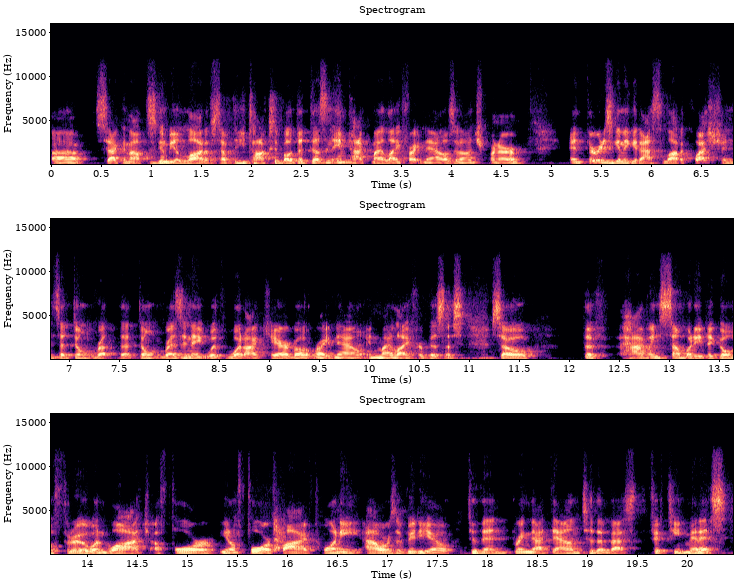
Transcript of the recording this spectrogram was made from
Uh, second off, there's going to be a lot of stuff that he talks about that doesn't impact my life right now as an entrepreneur. And third, he's going to get asked a lot of questions that don't re- that don't resonate with what I care about right now in my life or business. So the having somebody to go through and watch a four, you know, four, five, 20 hours of video to then bring that down to the best 15 minutes,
